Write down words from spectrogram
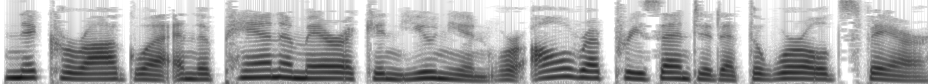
Nicaragua and the Pan-American Union were all represented at the World's Fair.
